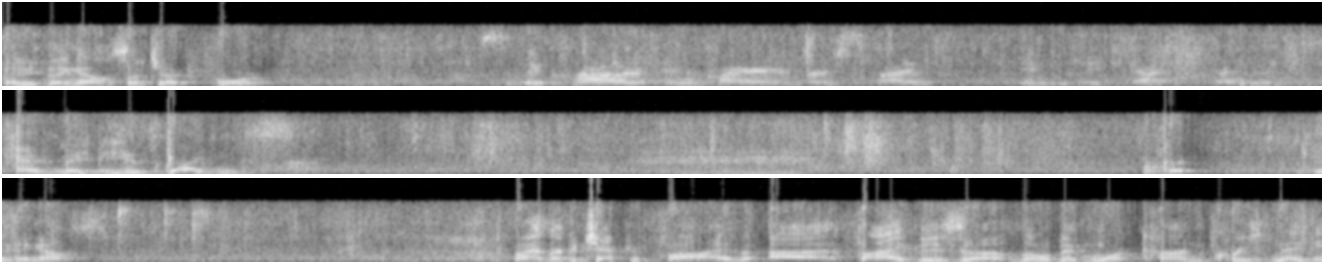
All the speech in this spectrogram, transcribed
Anything else on chapter four? So the cloud and the fire in verse 5 indicate God's presence. And maybe his guidance. Okay. Anything else? All right, look at chapter 5. Uh, 5 is a little bit more concrete, maybe,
